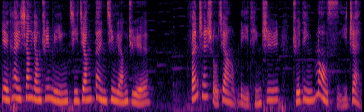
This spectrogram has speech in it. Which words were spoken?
眼看襄阳军民即将弹尽粮绝，樊城守将李廷芝决定冒死一战。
